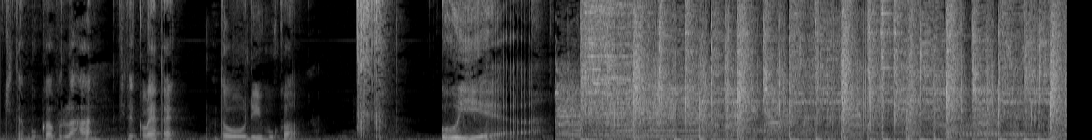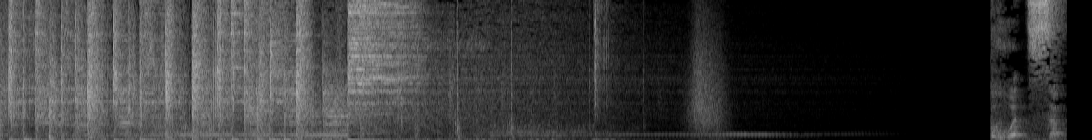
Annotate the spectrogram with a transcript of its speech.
Kita buka perlahan, kita keletek atau dibuka. Oh. Yeah. what's up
